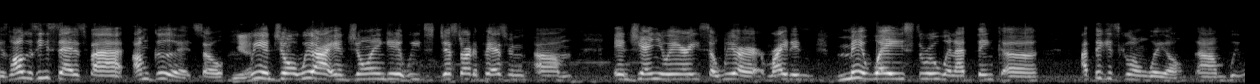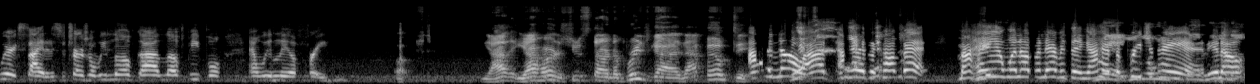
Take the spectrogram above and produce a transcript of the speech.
as long as He's satisfied, I'm good. So yeah. we enjoy. We are enjoying it. We just started pastoring um, in January. So we are right in midways through, and I think uh, I think it's going well. Um, we, we're excited. It's a church where we love God, love people, and we live free. Oh, y'all, y'all heard it. You started to preach, guys. I felt it. I know. I, I had to come back. My hand went up and everything. I had Yeah, the preacher know, hand, you know.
